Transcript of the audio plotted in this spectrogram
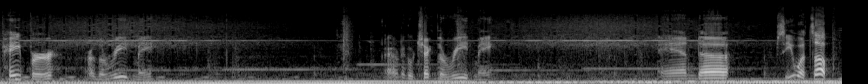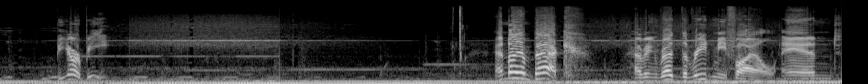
paper or the readme. I have to go check the readme and uh, see what's up. BRB. And I am back, having read the README file, and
